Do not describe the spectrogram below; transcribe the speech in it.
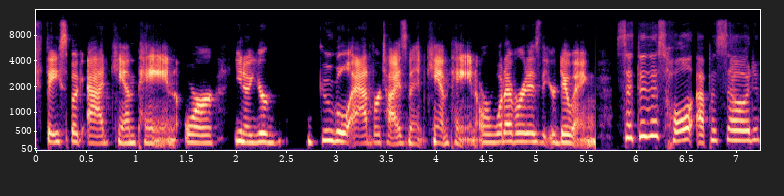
Facebook ad campaign or, you know, your Google advertisement campaign or whatever it is that you're doing. So, through this whole episode,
